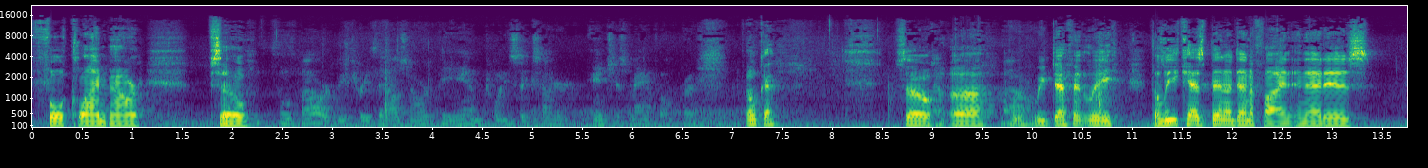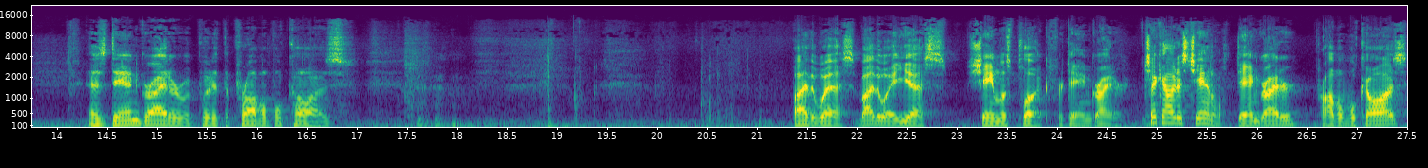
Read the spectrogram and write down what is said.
full climb power so Full power would be 3,000 RPM, 2,600 inches manifold pressure. okay so uh we definitely the leak has been identified and that is as dan gryder would put it the probable cause By the way, by the way, yes, shameless plug for Dan Gryder. Check out his channel, Dan Gryder, Probable Cause.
